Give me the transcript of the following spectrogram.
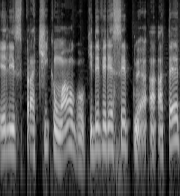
eles praticam algo que deveria ser até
